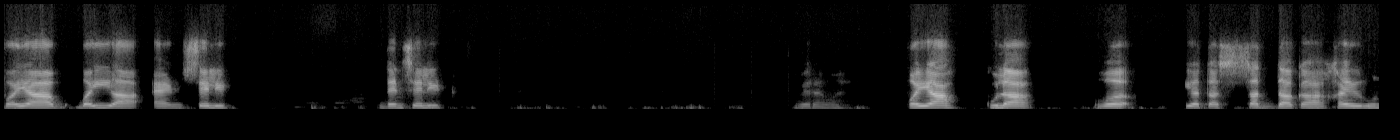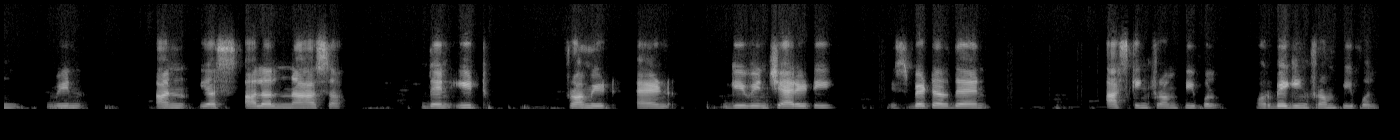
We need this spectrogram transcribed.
Faya baya and sell it. Then sell it. Where am I? Faya kula wa yatasaddaka khairun min an yas alal nasa. Then eat from it and give in charity is better than asking from people or begging from people.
